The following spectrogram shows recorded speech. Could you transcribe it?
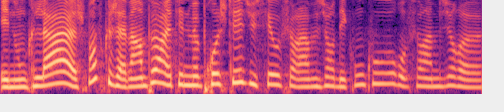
Et donc là, je pense que j'avais un peu arrêté de me projeter, tu sais, au fur et à mesure des concours, au fur et à mesure, euh,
